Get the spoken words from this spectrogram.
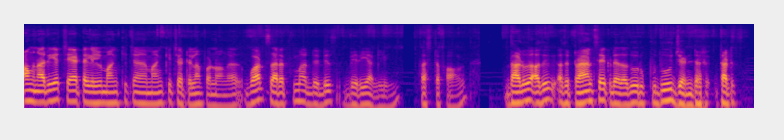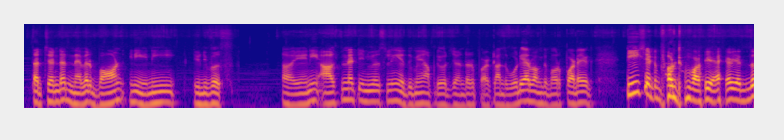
அவங்க நிறைய சேட்டைகள் மங்கி சே மங்கி சேட்டையெல்லாம் பண்ணுவாங்க. What Sarathkumar did is very ugly first of all that அது அது ட்ரான்ஸே கிடையாது. அது ஒரு புது gender that that gender never born in any universe any alternate யூனிவர்ஸ்லையும் எதுவுமே அப்படி ஒரு ஜெண்டர் பார்க்கலாம். அந்த ஒடியார் வாங்க ஒரு படைய டிஷர்ட் போட்டு படைய எந்த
